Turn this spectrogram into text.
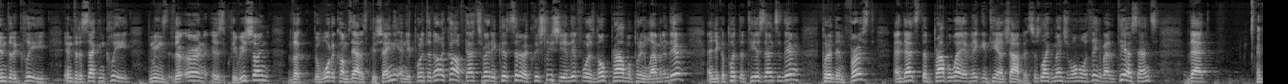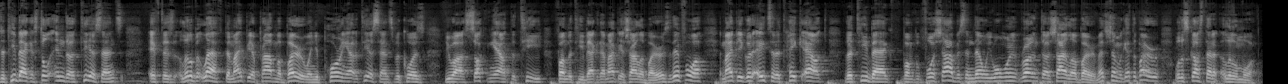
into the kli, into the second kli, means the urn is kli rishon, the, the water comes out as kli sheni, and you put it into another cup, that's ready to consider a kli shlishi, and therefore there's no problem putting lemon in there, and you can put the tea essence in there, put it in first, and that's the proper way of making tea on Shabbos. Just like I mentioned one more thing about the tea essence, that if the tea bag is still in the tea essence, if there's a little bit left, there might be a problem of butter when you're pouring out the tea essence because you are sucking out the tea from the tea bag. That might be a shaila butter. So therefore, it might be a good eitzah to take out the tea bag from before Shabbos, and then we won't run into a shaila butter. Mention we get the butter, we'll discuss that a little more.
